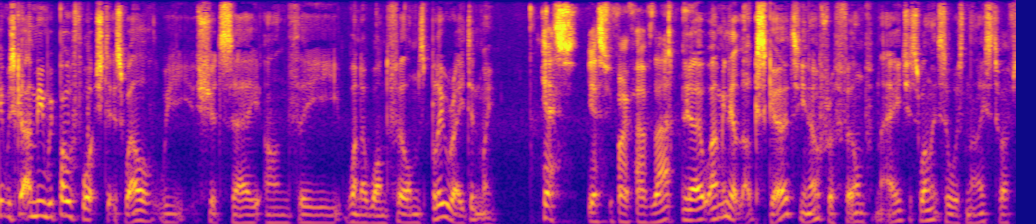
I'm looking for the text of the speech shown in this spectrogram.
it was. I mean, we both watched it as well. We should say on the 101 Films Blu-ray, didn't we? Yes, yes, we both have that. Yeah, I mean, it looks good, you know, for a film from that age as well. It's always nice to have,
